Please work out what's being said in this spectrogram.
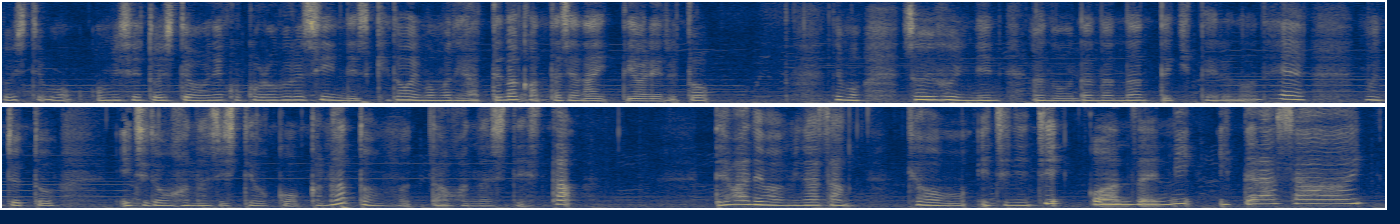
どうしてもお店としてはね、心苦しいんですけど、今までやってなかったじゃないって言われると。でも、そういう風にね、あの、だんだんなってきてるので、まあ、ちょっと一度お話ししておこうかなと思ったお話でした。ではでは皆さん、今日も一日ご安全にいってらっしゃい。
